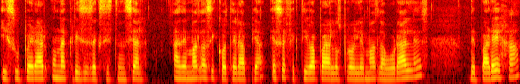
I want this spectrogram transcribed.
y superar una crisis existencial. Además, la psicoterapia es efectiva para los problemas laborales, de pareja.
